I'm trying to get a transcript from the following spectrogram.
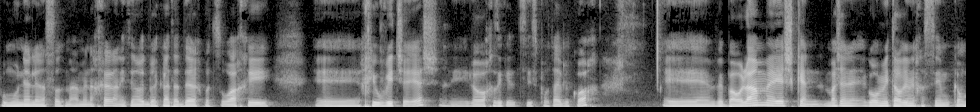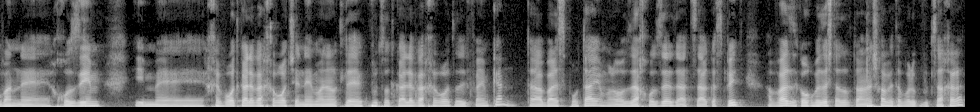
והוא מעוניין לנסות מאמן אחר, אני אתן לו את ברכת הדרך בצורה הכי אה, חיובית שיש, אני לא אחזיק אצלי ספורטאי בכוח. אה, ובעולם אה, יש כן, מה שגורמים מתערבים נכנסים כמובן אה, חוזים עם אה, חברות כאלה ואחרות שנאמנות לקבוצות כאלה ואחרות, אז לפעמים כן, אתה בא לספורטאי, אומר לו זה החוזה, זה ההצעה הכספית, אבל זה כרוך בזה שתעזוב את המאמן שלך ותבוא לקבוצה אחרת.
